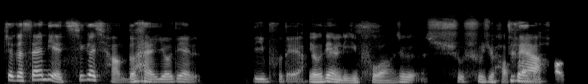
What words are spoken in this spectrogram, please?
这个三点七个抢断 有点离谱的呀，有点离谱啊！这个数数据好高。对啊，好。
